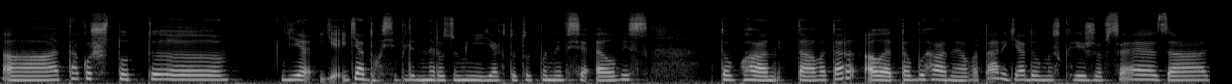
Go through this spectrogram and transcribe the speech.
А, Також тут е, є. Я досі блін, не розумію, як тут опинився Елвіс, Топган та Аватар, але Топган і Аватар, я думаю, скоріш за все, за,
